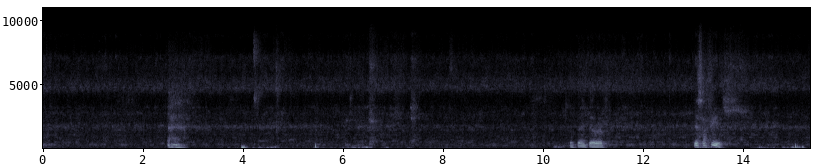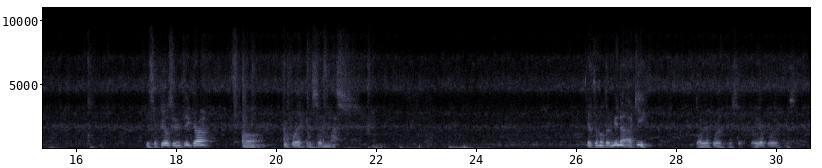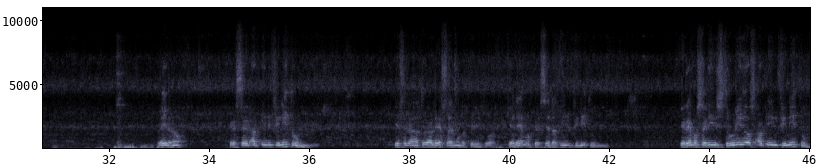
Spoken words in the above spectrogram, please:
Entonces tiene que haber desafíos. Desafío significa ah, que puedes crecer más. Esto no termina aquí. Todavía puedes crecer, todavía puedes crecer. ¿no? Crecer ad infinitum. Y esa es la naturaleza del mundo espiritual. Queremos crecer ad infinitum. Queremos ser instruidos ad infinitum.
